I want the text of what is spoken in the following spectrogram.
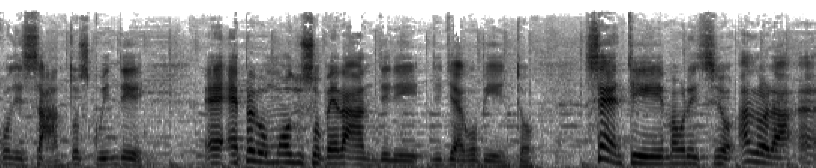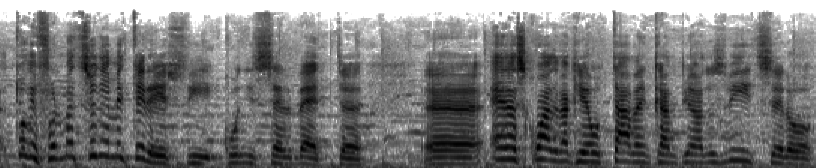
con il Santos quindi è, è, proprio un modus operandi di, di Tiago Pinto Senti Maurizio, allora, eh, tu che formazione metteresti con il Servette? Eh, è una squadra che ottava in campionato svizzero,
